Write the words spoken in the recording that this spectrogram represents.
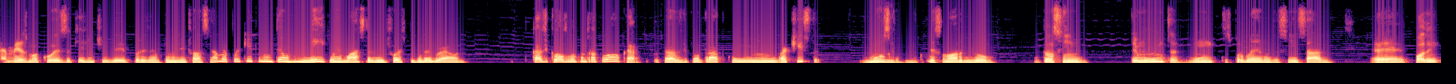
É a mesma coisa que a gente vê, por exemplo, quando a gente fala assim, ah, mas por que, que não tem um remake, um remaster de Need for Speed Underground? Por causa de cláusula contratual, cara. Por causa de contrato com artista, de música, uhum. de sonora do jogo. Então, assim, tem muita, muitos problemas, assim, sabe? É, podem,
